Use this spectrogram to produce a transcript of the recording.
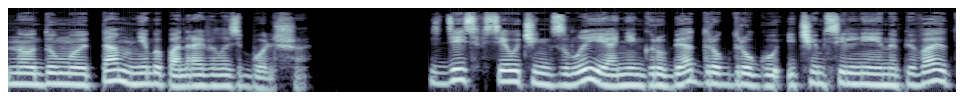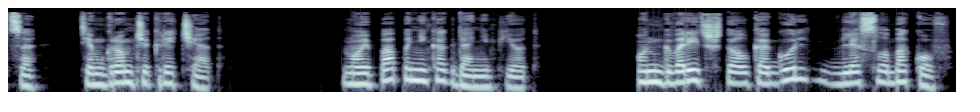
Но, думаю, там мне бы понравилось больше. Здесь все очень злые, они грубят друг другу, и чем сильнее напиваются, тем громче кричат. Мой папа никогда не пьет. Он говорит, что алкоголь для слабаков.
